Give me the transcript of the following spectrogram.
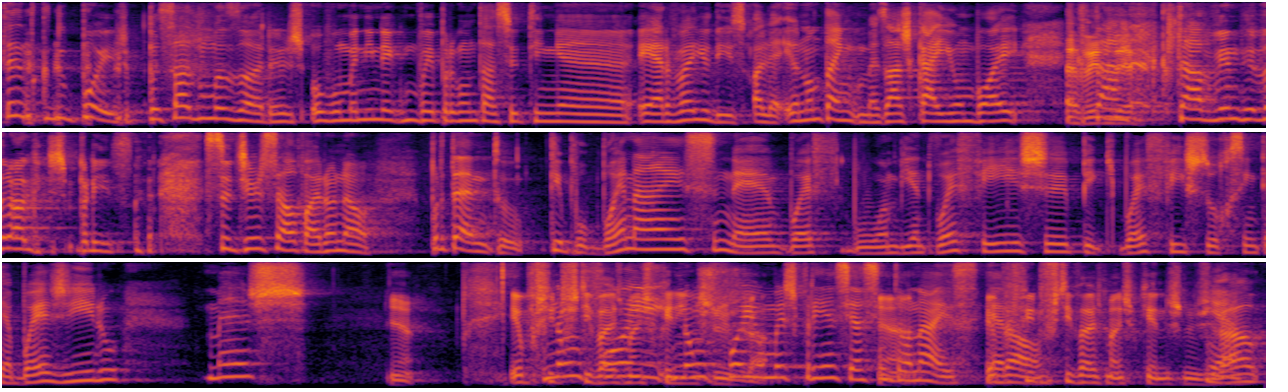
Tanto que depois, passado umas horas, houve uma menina que me veio perguntar se eu tinha erva e eu disse: Olha, eu não tenho, mas acho que há aí um boy A que está que tá a vender drogas, por isso. Suit yourself, I don't know. Portanto, tipo, bué nice, né? Bué, o ambiente bué fixe, piques bué fixe, o recinto é bué giro, mas Yeah. Eu prefiro não festivais foi, mais pequeninos não foi geral. uma experiência assim Yeah. tão nice. Eu prefiro all. festivais mais pequenos no geral,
